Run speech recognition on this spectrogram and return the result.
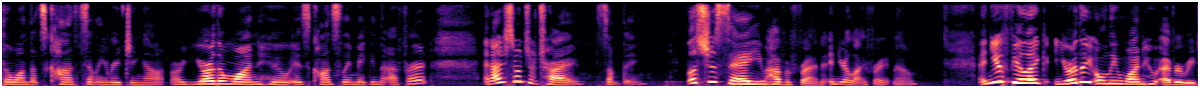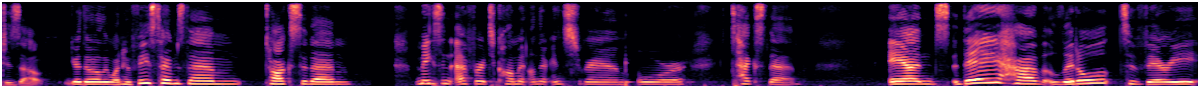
the one that's constantly reaching out, or you're the one who is constantly making the effort. And I just want you to try something. Let's just say you have a friend in your life right now, and you feel like you're the only one who ever reaches out. You're the only one who FaceTimes them, talks to them, makes an effort to comment on their Instagram or text them. And they have little to very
